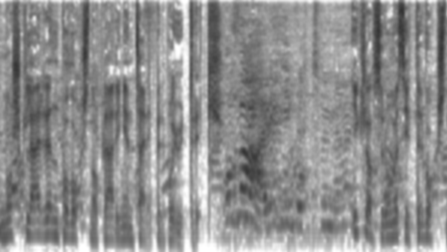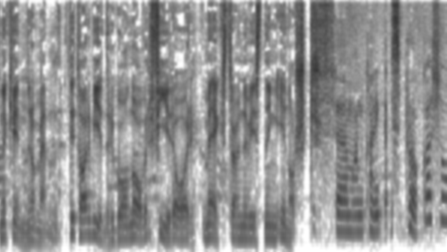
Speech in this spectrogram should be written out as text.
Norsklæreren på voksenopplæringen terper på uttrykk. I klasserommet sitter voksne kvinner og menn. De tar videregående over fire år med ekstraundervisning i norsk. Hvis man kan ikke språket, så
